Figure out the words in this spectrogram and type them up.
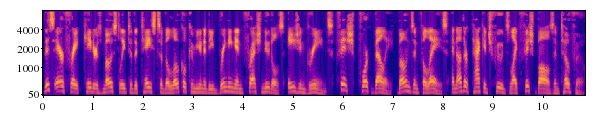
This air freight caters mostly to the tastes of the local community bringing in fresh noodles, Asian greens, fish, pork belly, bones and fillets, and other packaged foods like fish balls and tofu.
